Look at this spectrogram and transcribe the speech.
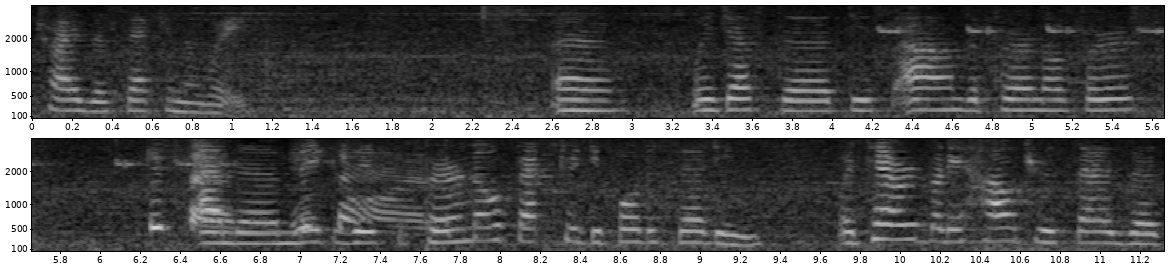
try the second way. Uh, we just uh, disarm the kernel first and uh, make this kernel factory default setting. We tell everybody how to set the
